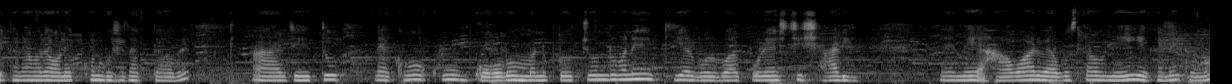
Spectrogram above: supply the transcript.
এখানে আমাদের অনেকক্ষণ বসে থাকতে হবে। আর যেহেতু দেখো খুব গরম মানে প্রচণ্ড মানে কী আর বলব? আর পরে এসেছি শাড়ি। মানে হাওয়ার ব্যবস্থাও নেই এখানে কোনো।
